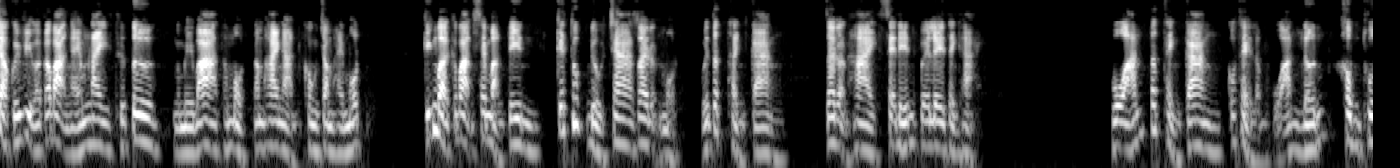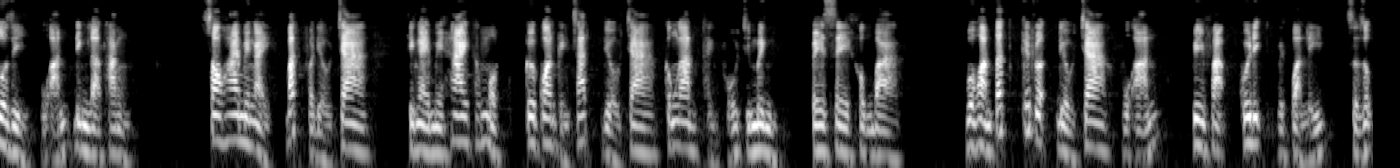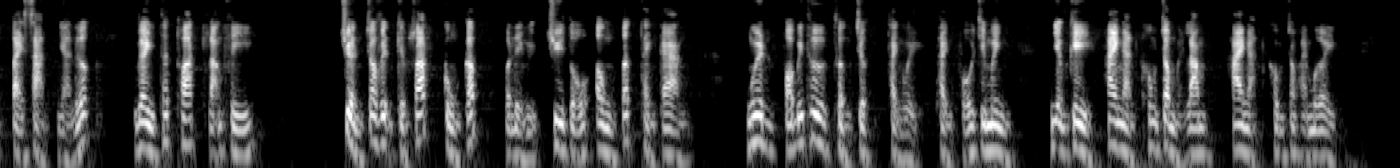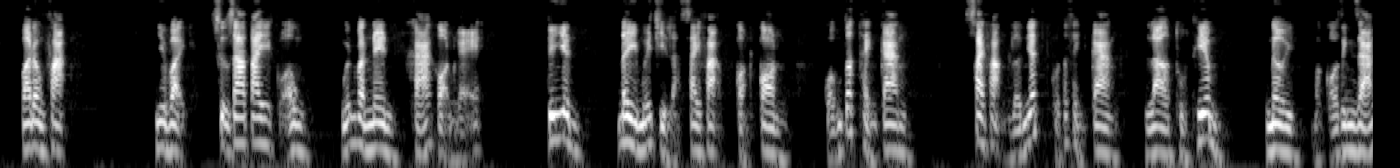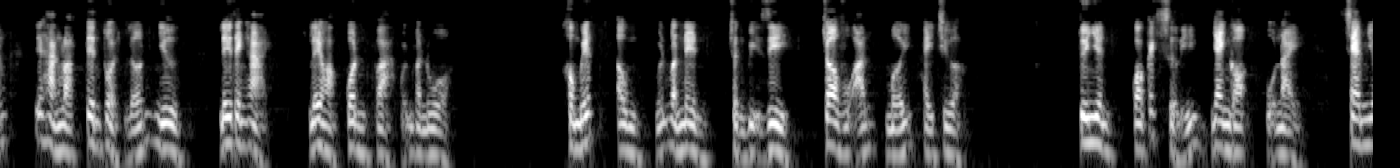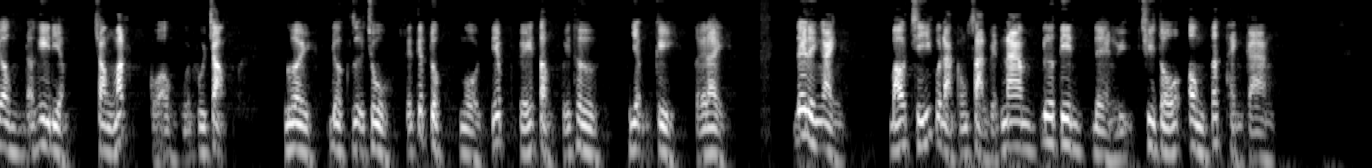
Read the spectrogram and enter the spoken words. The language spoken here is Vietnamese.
chào quý vị và các bạn ngày hôm nay thứ Tư ngày 13 tháng 1 năm 2021. Kính mời các bạn xem bản tin kết thúc điều tra giai đoạn 1 với Tất Thành Cang, giai đoạn 2 sẽ đến với Lê thành Hải. Vụ án Tất Thành Cang có thể là một vụ án lớn không thua gì vụ án Đinh La Thăng. Sau 20 ngày bắt và điều tra thì ngày 12 tháng 1, cơ quan cảnh sát điều tra Công an thành phố Hồ Chí Minh PC03 vừa hoàn tất kết luận điều tra vụ án vi phạm quy định về quản lý sử dụng tài sản nhà nước gây thất thoát lãng phí, chuyển cho Viện Kiểm soát cung cấp và đề nghị truy tố ông Tất Thành Cang, nguyên Phó Bí thư Thường trực Thành ủy Thành phố Hồ Chí Minh, nhiệm kỳ 2015-2020 và đồng phạm. Như vậy, sự ra tay của ông Nguyễn Văn Nên khá gọn ghẽ. Tuy nhiên, đây mới chỉ là sai phạm còn con của ông Tất Thành Cang. Sai phạm lớn nhất của Tất Thành Cang là ở Thủ Thiêm, nơi mà có dính dáng đến hàng loạt tên tuổi lớn như Lê Thanh Hải, Lê Hoàng Quân và Nguyễn Văn Đùa. Không biết ông Nguyễn Văn Nên chuẩn bị gì cho vụ án mới hay chưa? Tuy nhiên, qua cách xử lý nhanh gọn vụ này, xem như ông đã ghi điểm trong mắt của ông Nguyễn Phú Trọng, người được dự chủ sẽ tiếp tục ngồi tiếp ghế Tổng Bí Thư nhiệm kỳ tới đây. Đây là hình ảnh báo chí của Đảng Cộng sản Việt Nam đưa tin đề nghị truy tố ông Tất Thành Cang.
